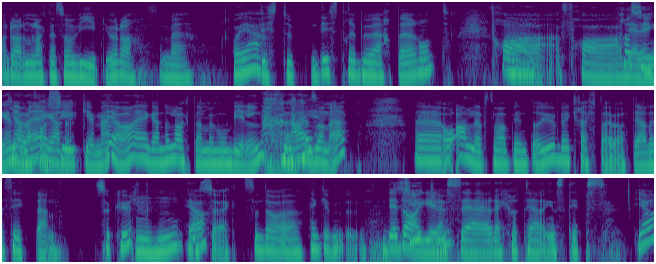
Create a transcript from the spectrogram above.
Og da hadde vi lagt en sånn video da, som vi Å ja. distrib distribuerte rundt. Fra, fra Fra sykehjemmet? fra Jeg hadde- Ja, jeg hadde lagt den med mobilen. En sånn app. Eh, og alle som var på intervju, bekrefta jo at de hadde sett den. Så kult. Mhm, Ja. søkt. Så da tenker jeg Det er dagens eh, rekrutteringstips. Ja,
